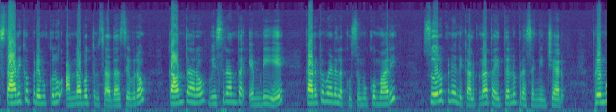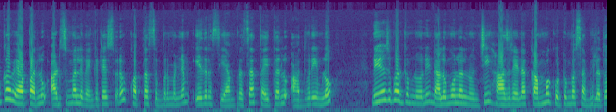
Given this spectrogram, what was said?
స్థానిక ప్రముఖులు అన్నబత్తుల సదాశివరావు కాంతారావు విశ్రాంత ఎండీఏ కనకమేడల కుసుమకుమారి సూరపనేని కల్పన తదితరులు ప్రసంగించారు. ప్రముఖ వ్యాపారులు అడుసుమల్లి వెంకటేశ్వరరావు కొత్త సుబ్రహ్మణ్యం ఈదర శ్యాంప్రసాద్ తదితరులు ఆధ్వర్యంలో నియోజకవర్గంలోని నలుమూలల నుంచి హాజరైన కమ్మ కుటుంబ సభ్యులతో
